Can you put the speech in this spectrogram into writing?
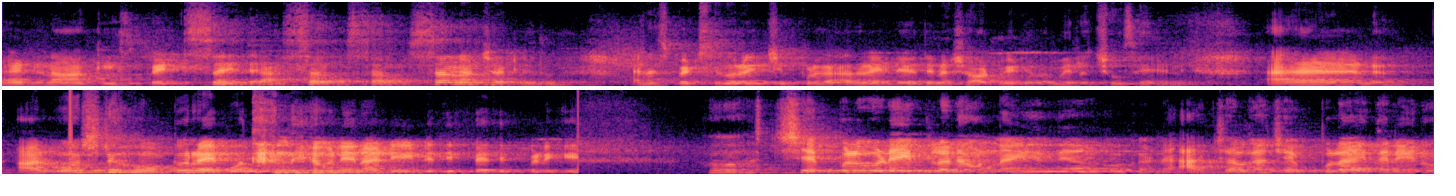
అండ్ నాకు ఈ స్పెట్స్ అయితే అస్సలు అస్సలు అస్సలు నచ్చట్లేదు. అండ్ స్పెట్స్ గురించి ఇప్పుడు కాదులేండి ఏదైనా షార్ట్ వీడియోలో మీరు చూసేయండి. అండ్ ఆల్మోస్ట్ హోమ్ టూర్ అయిపోతుందేమో నేను అటు ఇటు తిప్పే తిప్పటికి. చెప్పులు కూడా ఇంట్లోనే ఉన్నాయి ఏంది అనుకోకండి. యాక్చువల్గా చెప్పులు అయితే నేను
